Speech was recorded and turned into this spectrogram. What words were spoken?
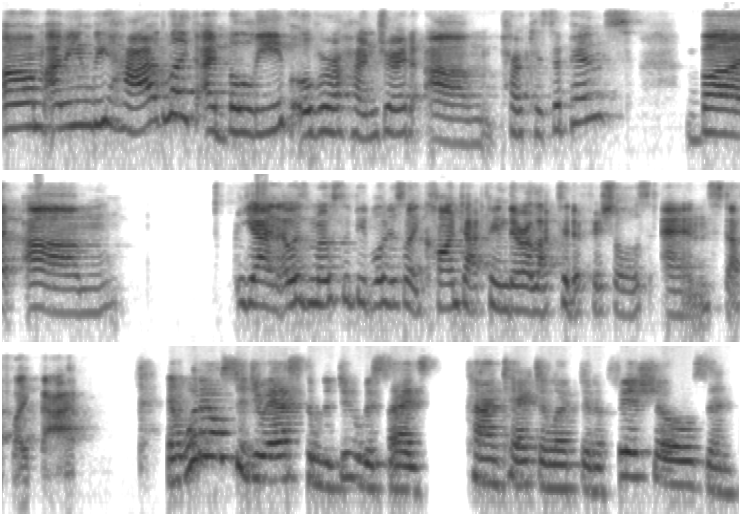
Um, I mean, we had like I believe over a hundred um, participants, but um, yeah, and it was mostly people just like contacting their elected officials and stuff like that. And what else did you ask them to do besides contact elected officials and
